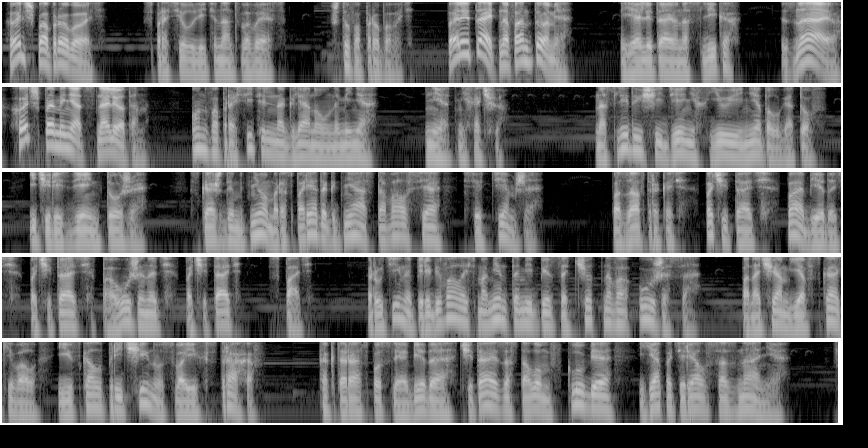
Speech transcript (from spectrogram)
«Хочешь попробовать?» — спросил лейтенант ВВС. «Что попробовать?» «Полетать на фантоме». «Я летаю на сликах». «Знаю. Хочешь поменяться с налетом?» Он вопросительно глянул на меня. «Нет, не хочу». На следующий день Хьюи не был готов. И через день тоже. С каждым днем распорядок дня оставался все тем же. Позавтракать, почитать, пообедать, почитать, поужинать, почитать, спать. Рутина перебивалась моментами безотчетного ужаса. По ночам я вскакивал и искал причину своих страхов. Как-то раз после обеда, читая за столом в клубе, я потерял сознание.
